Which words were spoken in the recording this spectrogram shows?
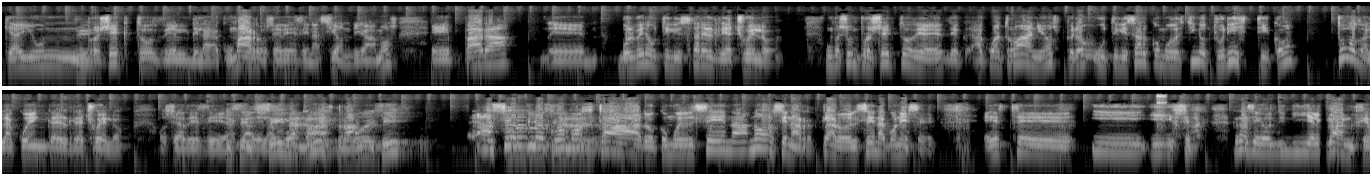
que hay un proyecto del, de la CUMAR, o sea, desde Nación, digamos, eh, para eh, volver a utilizar el riachuelo. Un, es un proyecto de, a cuatro años, pero utilizar como destino turístico toda la cuenca del riachuelo. O sea, desde acá de la Boca hasta, Hacerlo como, claro, como el Sena, no cenar, claro, el Sena con ese. Este, y, y gracias, y el Gange,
